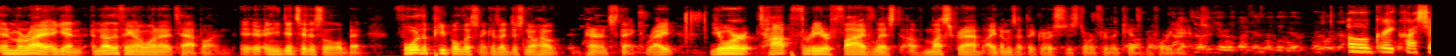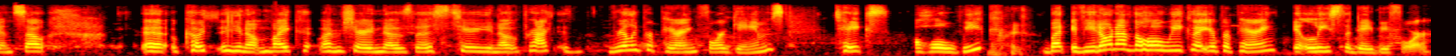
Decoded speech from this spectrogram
and Mariah, again, another thing I want to tap on, and you did say this a little bit for the people listening, because I just know how parents think, right? Your top three or five list of must grab items at the grocery store for the kids before games. oh great question. So uh, coach you know mike i'm sure knows this too you know practice really preparing for games takes a whole week Right. But if you don't have the whole week that you're preparing, at least the day before,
